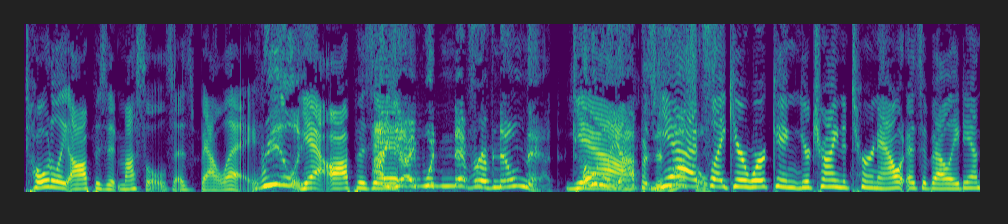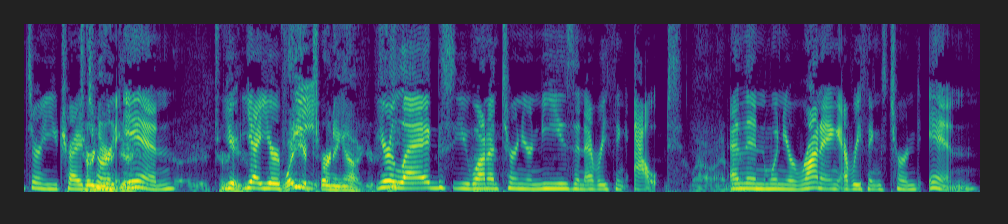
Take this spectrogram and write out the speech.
totally opposite muscles as ballet. Really? Yeah, opposite. I, I would never have known that. yeah. Totally opposite Yeah, muscles. it's like you're working. You're trying to turn out as a ballet dancer, and you try to Turn turn, your- in. uh, turn your- your- yeah, your what are you feet. turning out? Your Your feet? legs. You want to turn your knees and everything out. Wow, I'm and a- then when you're running, everything's turned in.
